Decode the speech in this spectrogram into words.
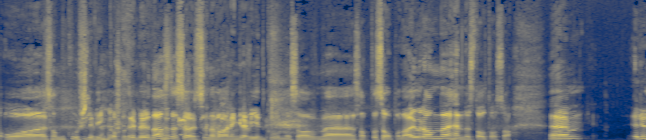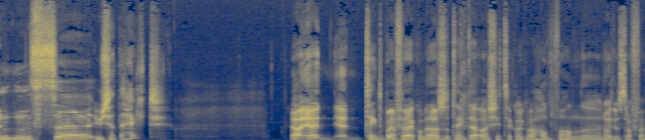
og sånn koselig vink opp på tribuna. Så det så ut som det var en gravid kone som uh, satt og så på. Da gjorde han henne stolt også. Um, rundens uh, ukjente helt. Ja, jeg, jeg tenkte på en før jeg kom inn her, og så tenkte jeg å shit, det kan ikke være han, for han uh, lagde jo straffe.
